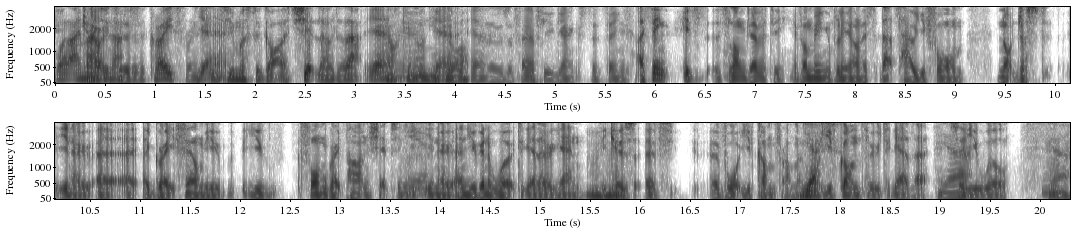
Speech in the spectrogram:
Well, I imagine after the Krays, for instance, Yeah. you must have got a shitload of that Yeah. knocking on your yeah, door. Yeah, there was a fair few gangster things. I think it's it's longevity. If I'm being completely honest, that's how you form not just you know a, a a great film. You you form great partnerships, and you, Yeah. you know, and you're going to work together again because of of what you've come from and Yes. what you've gone through together. So you will. Yeah.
